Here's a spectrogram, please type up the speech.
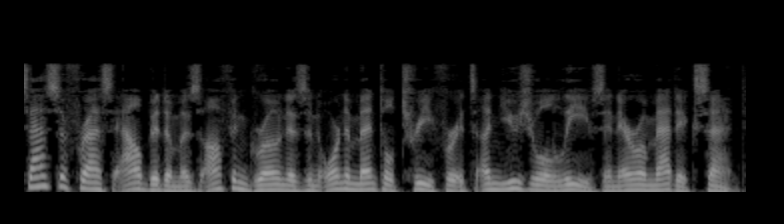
Sassafras albidum is often grown as an ornamental tree for its unusual leaves and aromatic scent.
